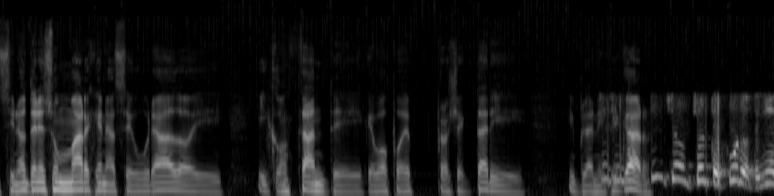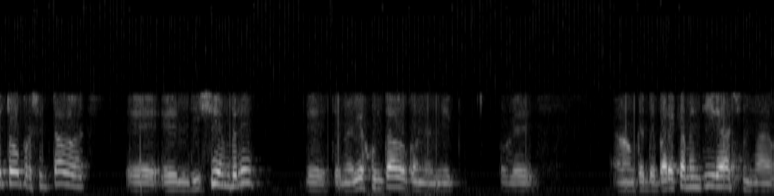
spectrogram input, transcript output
si no tenés un margen asegurado y, y constante que vos podés proyectar y, y planificar. yo, yo, te juro, tenía todo proyectado eh, en diciembre, este, me había juntado con el... Porque, aunque te parezca mentira, es una,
